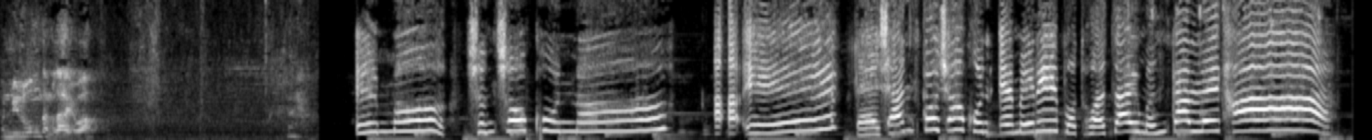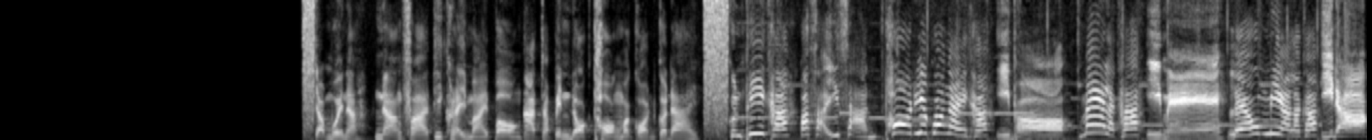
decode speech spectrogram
มันมีลูกตั้งแต่เมื่อไหร่วะ เอมมาฉันชอบคุณนะอะอะเอ๊ะแต่ฉันก็ชอบคุณเอมิลี่หมดหัวใจเหมือนกันเลย จำไว้นะ นางฟ้าที่ใครหมายปอง อาจจะเป็นดอกทองมาก่อนก็ได้ คุณพี่คะ ภาษาอีสาน พ่อเรียกว่าไงคะ อีพอ แม่ล่ะคะ อีแม่ แล้วเมียล่ะคะ อีดอก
